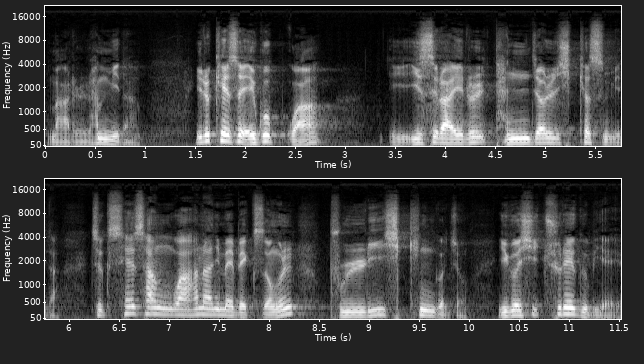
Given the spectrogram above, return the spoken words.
말을 합니다. 이렇게 해서 애굽과 이 이스라엘을 단절시켰습니다. 즉 세상과 하나님의 백성을 분리시킨 거죠. 이것이 출애굽이에요.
